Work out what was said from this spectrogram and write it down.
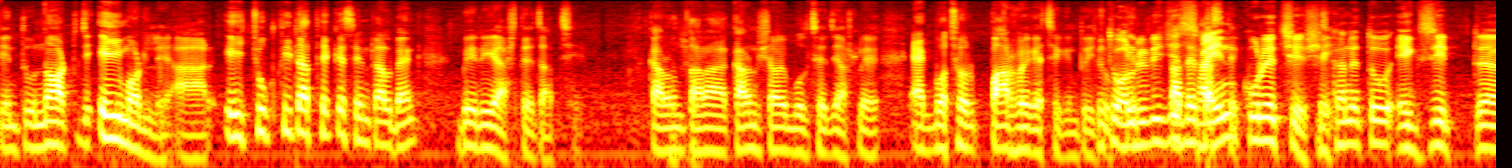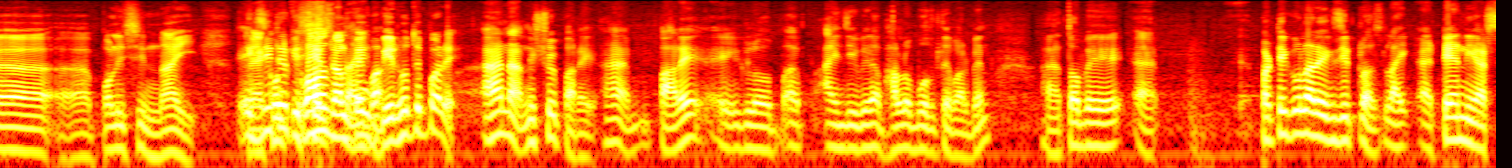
কিন্তু নট যে এই মডেলে আর এই চুক্তিটা থেকে সেন্ট্রাল ব্যাংক বেরিয়ে আসতে চাচ্ছে। কারণ তারা কারণ হিসাবে বলছে যে আসলে এক বছর পার হয়ে গেছে কিন্তু কিন্তু অলরেডি যে সাইন করেছে সেখানে তো এক্সিট পলিসি নাই। এখন কি সেন্ট্রাল ব্যাংক বের হতে পারে? হ্যাঁ না নিশ্চয়ই পারে। হ্যাঁ পারে। এইগুলো আহ, আইনজীবীরা ভালো বলতে পারবেন। তবে particular exit clause like ten years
